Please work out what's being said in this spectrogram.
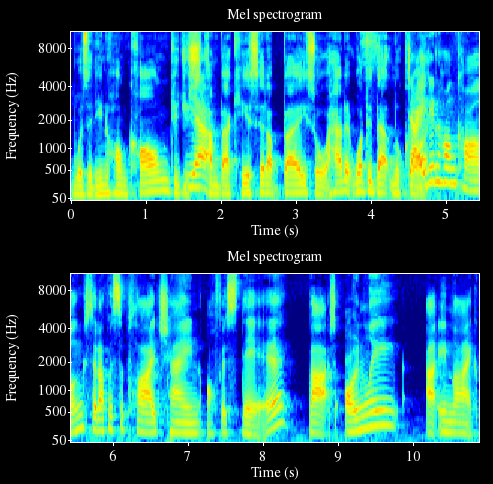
Was it in Hong Kong? Did you Yeah. come back here, set up base, or how did what did that look stayed like? Stayed in hong kong set up a supply chain office there but only uh, in like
